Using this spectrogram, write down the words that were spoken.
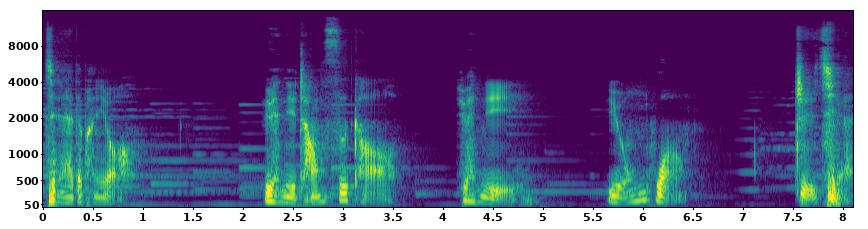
亲爱的朋友，愿你常思考，愿你勇往直前。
